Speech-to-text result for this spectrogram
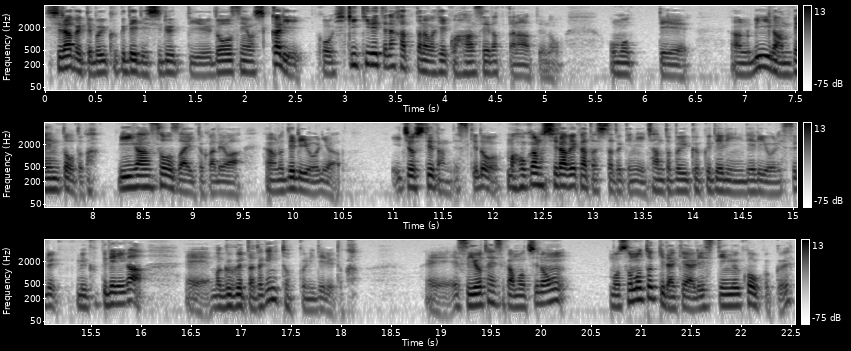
調べて V 国デリ知るっていう動線をしっかりこう引き切れてなかったのが結構反省だったなっていうのを思って、あの、ビーガン弁当とか、ビーガン惣菜とかでは、あの、出るようには一応してたんですけど、まあ、他の調べ方した時にちゃんと V 国デリに出るようにする、V 国デリが、えー、まあ、ググった時にトップに出るとか、えー、SEO 対策はもちろん、もうその時だけはリスティング広告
